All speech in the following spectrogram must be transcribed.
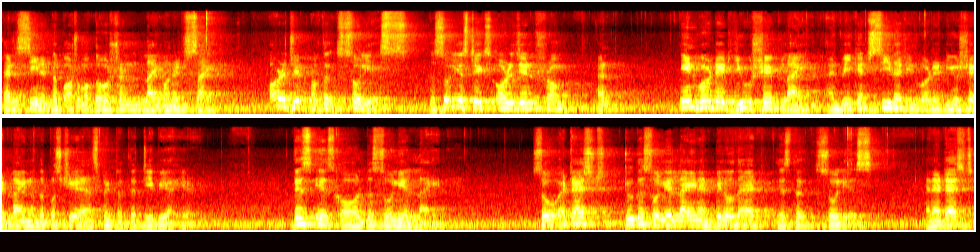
that is seen at the bottom of the ocean lying on its side. Origin of the soleus. The soleus takes origin from an inverted U-shaped line and we can see that inverted U-shaped line on the posterior aspect of the tibia here. This is called the soleal line. So attached to the soleal line and below that is the soleus. And attached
